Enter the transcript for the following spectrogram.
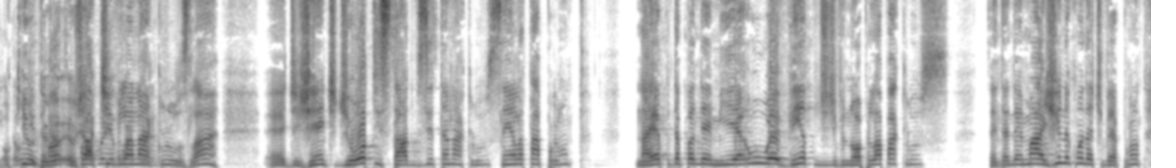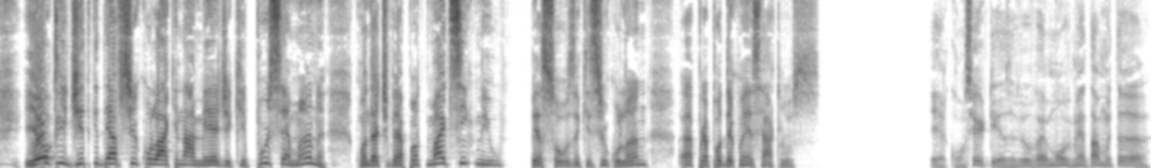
Ô, de Kilder, eu, eu é já tive lá na. Cruz, lá, é, de gente de outro estado visitando a Cruz, sem ela estar pronta. Na época da pandemia, era o evento de Divinópolis lá para a Cruz. Você entendeu? Imagina quando ela estiver pronta. E eu acredito que deve circular aqui na média, aqui, por semana, quando ela estiver pronta, mais de 5 mil pessoas aqui circulando para poder conhecer a Cruz. É, com certeza, viu? Vai movimentar muita,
